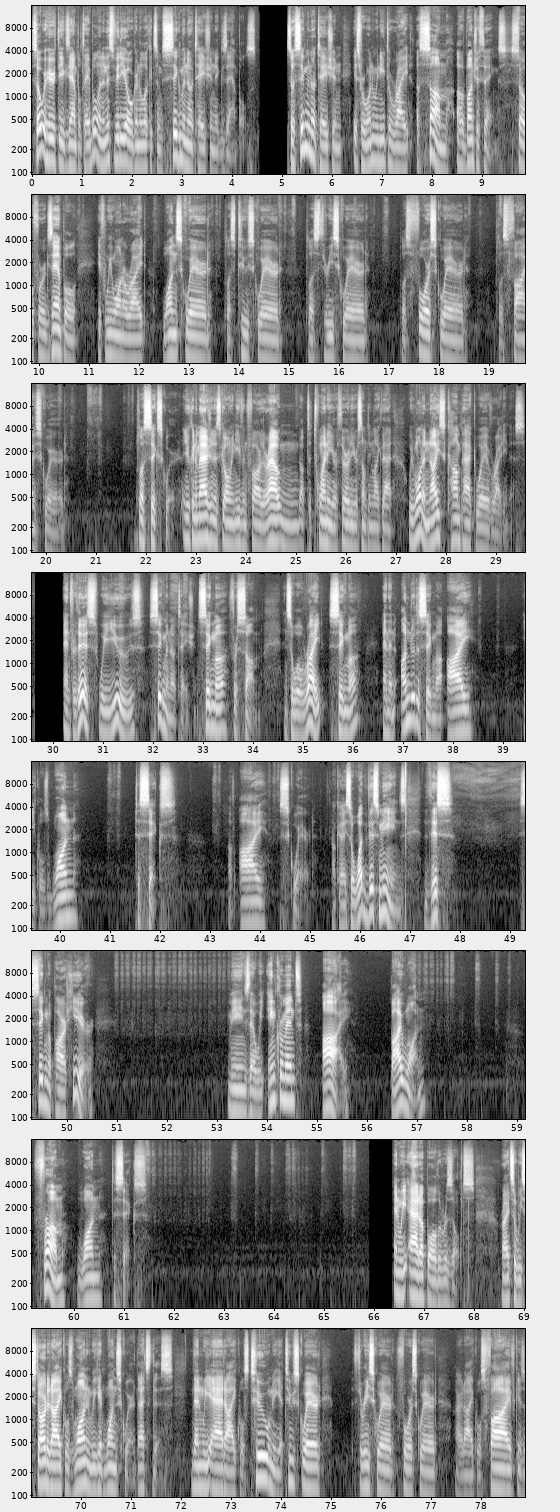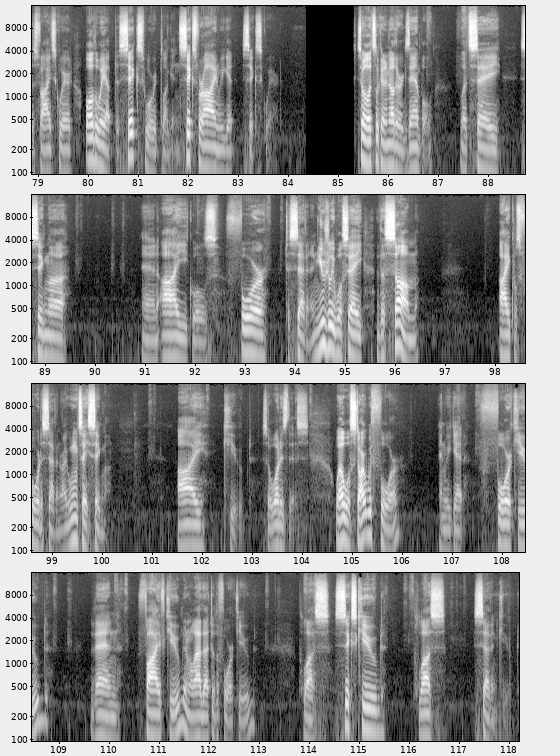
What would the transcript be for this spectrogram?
So we're here at the example table, and in this video we're going to look at some sigma notation examples. So sigma notation is for when we need to write a sum of a bunch of things. So for example, if we want to write 1 squared plus 2 squared plus 3 squared plus 4 squared plus 5 squared plus 6 squared. And you can imagine this going even farther out and up to 20 or 30 or something like that. We want a nice compact way of writing this. And for this, we use sigma notation, sigma for sum. And so we'll write sigma, and then under the sigma, i equals 1 to 6 of i squared. Okay, so what this means, this sigma part here means that we increment i by 1 from 1 to 6. And we add up all the results. Right? So we start at i equals 1 and we get 1 squared. That's this. Then we add i equals 2 and we get 2 squared, 3 squared, 4 squared. All right, i equals 5 gives us 5 squared, all the way up to 6 where we plug in 6 for i and we get 6 squared. So let's look at another example. Let's say sigma and i equals 4 to 7. And usually we'll say the sum i equals 4 to 7, right? We won't say sigma. i cubed. So what is this? Well, we'll start with 4, and we get 4 cubed, then 5 cubed, and we'll add that to the 4 cubed, plus 6 cubed, plus 7 cubed.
